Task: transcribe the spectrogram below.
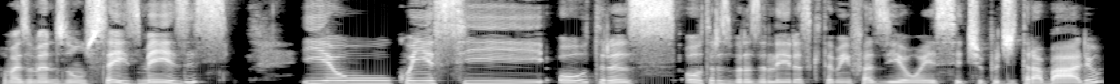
há mais ou menos uns seis meses. E eu conheci outras, outras brasileiras que também faziam esse tipo de trabalho.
